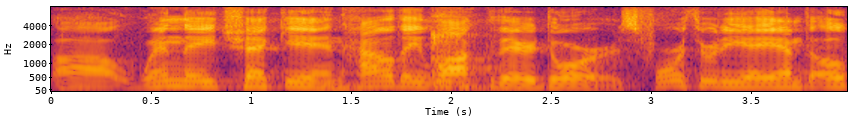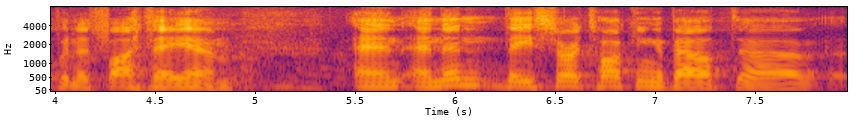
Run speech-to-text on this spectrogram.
uh, when they check in, how they lock their doors, 4:30 a.m. to open at 5 a.m. And, and then they start talking about, uh,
